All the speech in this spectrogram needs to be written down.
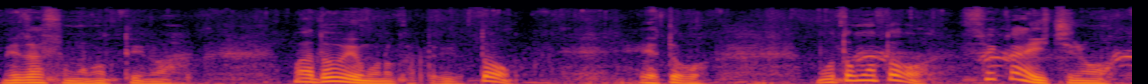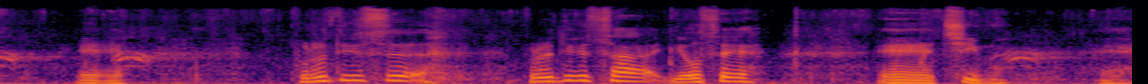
目指すものっていうのは、まあ、どういうものかというと,、えーと、もともと世界一の、えー、プロデュースプロデューサー養成、えー、チーム、え、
